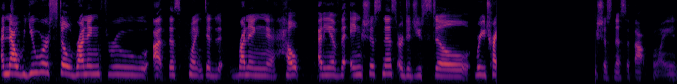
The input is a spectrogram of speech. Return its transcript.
And now you were still running through at this point. Did running help any of the anxiousness, or did you still were you trying anxiousness at that point?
